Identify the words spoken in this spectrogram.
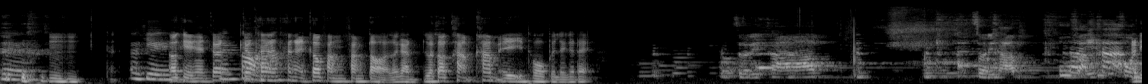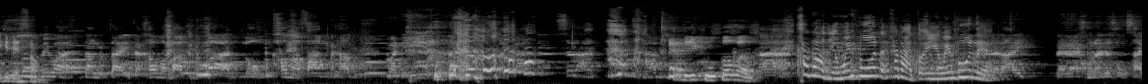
เอออืมอืมโอเคโอเคงั้นก็งั้นต่ก็อถ้านะถ้างั้นก็ฟังฟังต่อแล้วกัน แล้วก็ข้ามข้ามไออินโทรไปเลยก็ได้ สวัสดีครับ สวัสดีครับ ผู้ฟังทุกคอันนนี้คือเด็ดสองที่ไม่ว่าตั้งใจจะเข้ามาฟังหรือว่าหลงเข้ามาฟังนะครับ วันนี้สลัดครับแค่นี้กูก็แบบ อ่าขนาดยังไม่พูดขนาดตัวเองยังไม่พูดเลยอะอะไรหลายๆคนอาจจะสงสัย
